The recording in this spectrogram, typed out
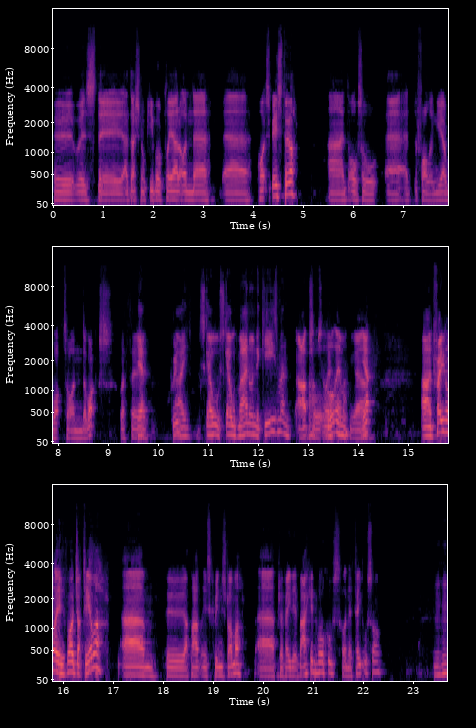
who was the additional keyboard player on the uh, Hot Space Tour, and also uh, the following year worked on the Works with uh, Yep. Queen. Aye, skilled, skilled man on the keys, man. Absolutely. Absolutely, man. Yeah. Yep. And finally, Roger Taylor, um, who apparently is Queen's drummer, uh, provided backing vocals on the title song. Mm-hmm.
